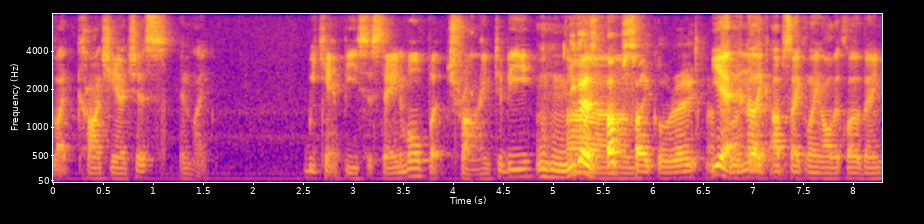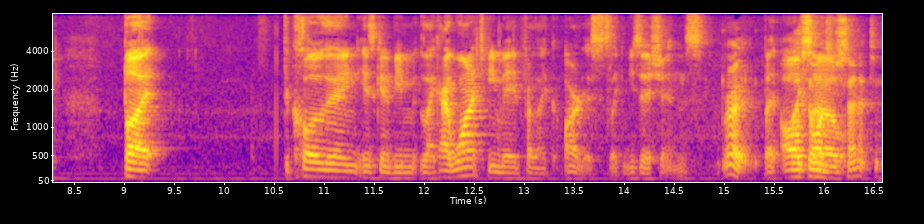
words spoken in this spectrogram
like conscientious and like we can't be sustainable, but trying to be. Mhm. You guys Um, upcycle, right? That's yeah, and that- like upcycling all the clothing, but the clothing is gonna be like I want it to be made for like artists, like musicians, right, but like the ones also you sent it to.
